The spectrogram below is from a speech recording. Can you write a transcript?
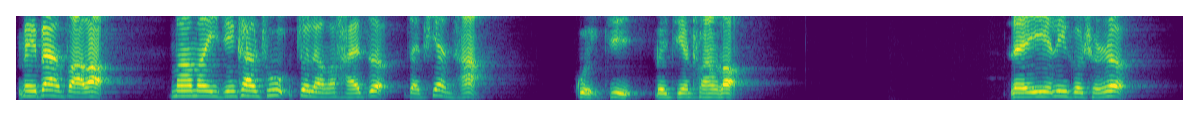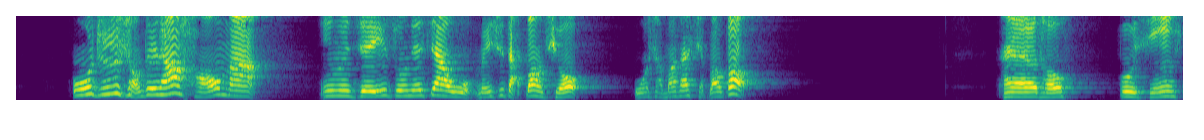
没办法了，妈妈已经看出这两个孩子在骗他，诡计被揭穿了。雷伊立刻承认：“我只是想对他好嘛。”因为杰伊昨天下午没去打棒球，我想帮他写报告。他摇摇头，不行，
